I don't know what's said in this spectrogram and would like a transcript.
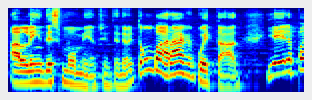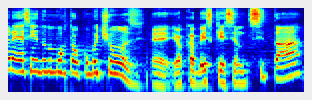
além desse momento, entendeu? Então o Baraka, coitado. E aí ele aparece ainda no Mortal Kombat 11. É, eu acabei esquecendo de citar,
